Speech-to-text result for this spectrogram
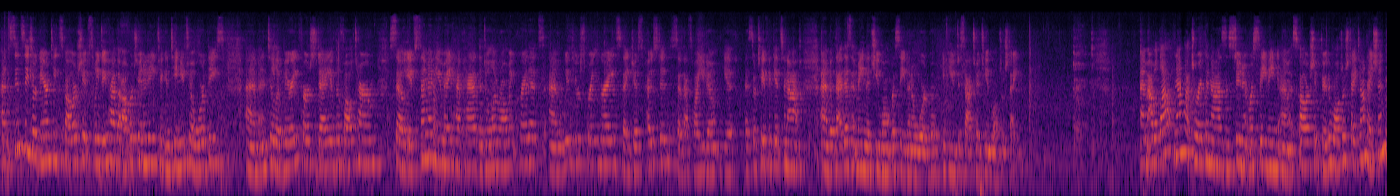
Uh, Since these are guaranteed scholarships, we do have the opportunity to continue to award these um, until the very first day of the fall term. So if some of you may have had the dual enrollment credits um, with your spring grades, they just posted, so that's why you don't get a certificate tonight. Um, But that doesn't mean that you won't receive an award if you decide to attend Walters State. Um, I would like, now like to recognize the student receiving um, a scholarship through the Walters State Foundation,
